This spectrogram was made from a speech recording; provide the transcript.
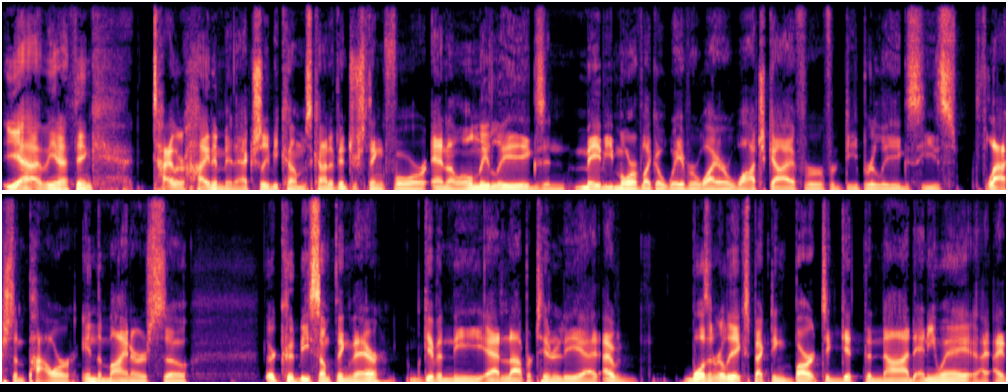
Yeah, I mean, I think Tyler Heineman actually becomes kind of interesting for NL only leagues and maybe more of like a waiver wire watch guy for for deeper leagues. He's flashed some power in the minors, so there could be something there given the added opportunity. I, I wasn't really expecting Bart to get the nod anyway. I, I,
